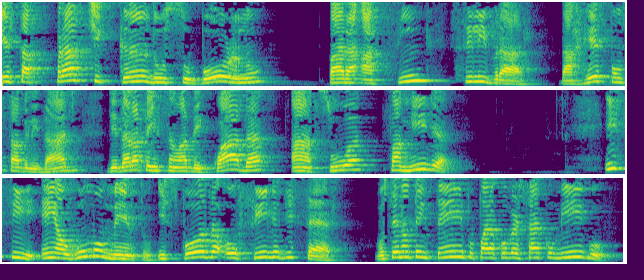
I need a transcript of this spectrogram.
está praticando o suborno para assim se livrar da responsabilidade de dar atenção adequada à sua família. E se em algum momento esposa ou filho disser: Você não tem tempo para conversar comigo,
